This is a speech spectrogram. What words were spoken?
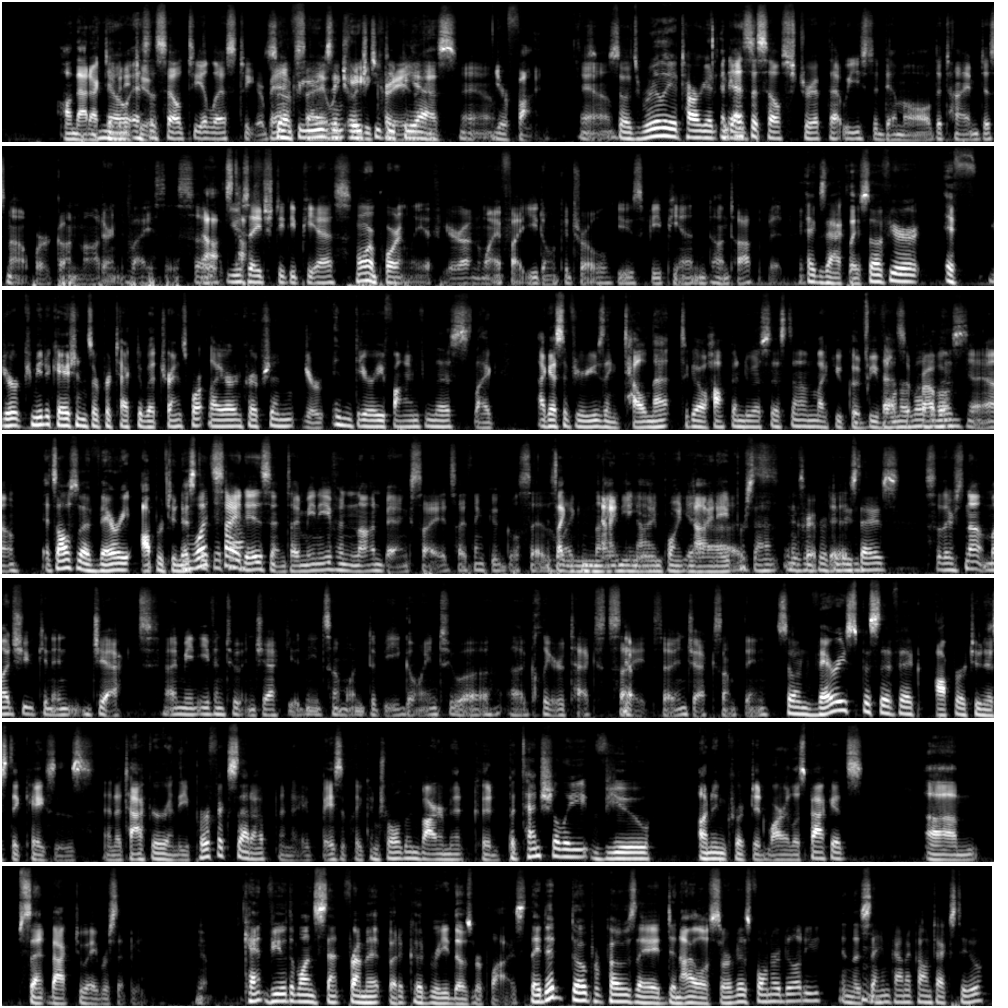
on that No activity. too. SSL TLS to your bank. So if you're site, using which would be crazy. HTTPS, Yeah. You're fine. Yeah. So it's really a target An against SSL strip that we used to demo all the time does not work on modern devices. So No, use tough. HTTPS. More importantly, if you're on Wi-Fi, you don't control. Use VPN on top of it. Exactly. So if you're if your communications are protected with transport layer encryption, you're in theory fine from this. Like I guess if you're using Telnet to go hop into a system, like you could be That's a vulnerable to problem. this. Yeah. It's also a very And opportunistic. what site isn't? I mean, even non-bank sites. I think Google says It's like ninety 98 nine point nine eight percent is encrypted these days. So there's not much you can inject. I mean, even to inject, you'd need someone to be going to a, a clear text site to inject something. So in very specific opportunistic cases, an attacker in the perfect setup in a basically controlled environment could potentially view unencrypted wireless packets um, sent back to a recipient. Can't view the ones sent from it, but it could read those replies. They did though propose a denial of service vulnerability in the Hmm. same kind of context too.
